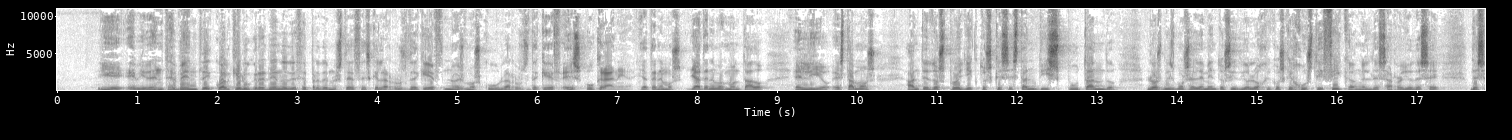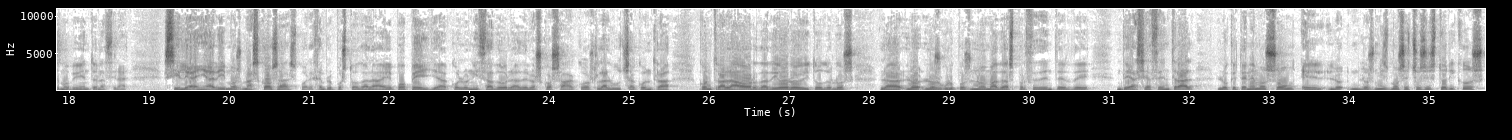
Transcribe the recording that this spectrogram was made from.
Y evidentemente cualquier ucraniano dice, perdón usted, es que la Rus de Kiev no es Moscú, la Rus de Kiev es Ucrania. Ya tenemos, ya tenemos montado el lío. Estamos ante dos proyectos que se están disputando los mismos elementos ideológicos que justifican el desarrollo de ese, de ese movimiento nacional. Si le añadimos más cosas, por ejemplo, pues toda la epopeya colonizadora de los cosacos, la lucha contra, contra la Horda de Oro y todos los, los grupos nómadas procedentes de, de, Asia Central, lo que tenemos son los mismos hechos históricos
